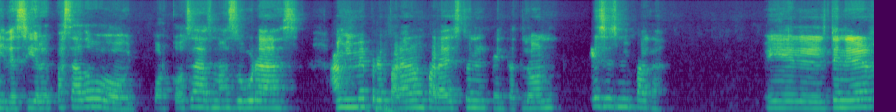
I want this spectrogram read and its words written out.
y decir, he pasado por cosas más duras, a mí me prepararon para esto en el pentatlón, esa es mi paga. El tener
